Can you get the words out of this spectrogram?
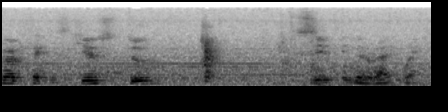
Perfect excuse to sit in the right way.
